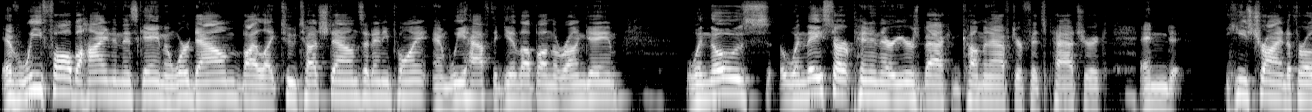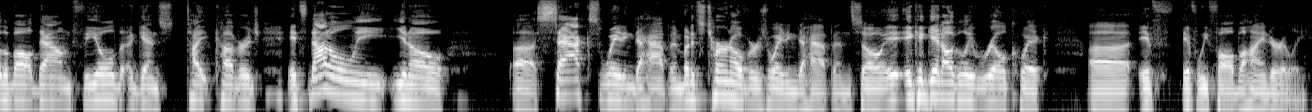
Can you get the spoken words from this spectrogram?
if we fall behind in this game and we're down by like two touchdowns at any point and we have to give up on the run game, when those when they start pinning their ears back and coming after Fitzpatrick and he's trying to throw the ball downfield against tight coverage, it's not only, you know, uh, sacks waiting to happen, but it's turnovers waiting to happen. So it, it could get ugly real quick uh, if if we fall behind early.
